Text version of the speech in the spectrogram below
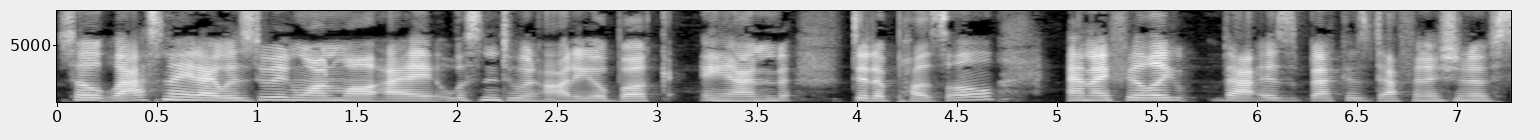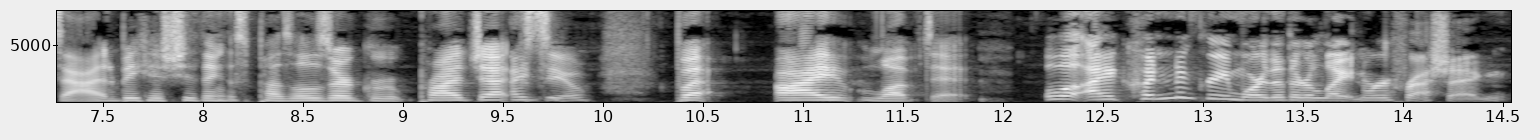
So last night I was doing one while I listened to an audiobook and did a puzzle. And I feel like that is Becca's definition of sad because she thinks puzzles are group projects. I do. But I loved it. Well, I couldn't agree more that they're light and refreshing.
